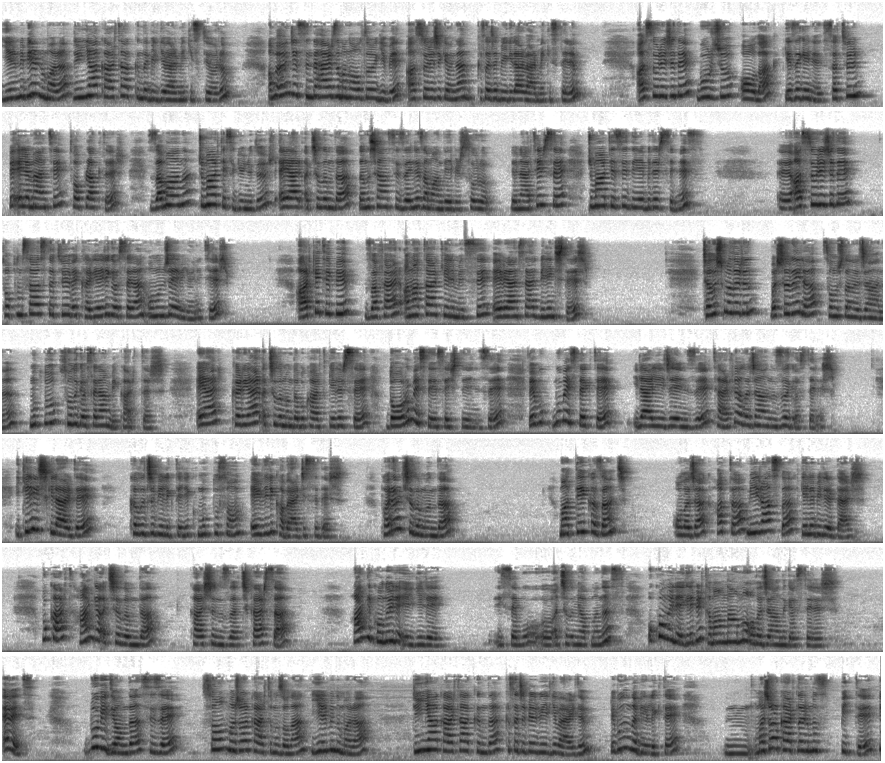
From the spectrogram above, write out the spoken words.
21 numara dünya kartı hakkında bilgi vermek istiyorum. Ama öncesinde her zaman olduğu gibi astrolojik yönden kısaca bilgiler vermek isterim. Astrolojide burcu Oğlak, gezegeni Satürn ve elementi topraktır. Zamanı cumartesi günüdür. Eğer açılımda danışan size ne zaman diye bir soru yöneltirse cumartesi diyebilirsiniz. Ee, astrolojide toplumsal statü ve kariyeri gösteren 10. evi yönetir. Arketipi zafer, anahtar kelimesi evrensel bilinçtir. Çalışmaların başarıyla sonuçlanacağını, mutlu sonu gösteren bir karttır. Eğer kariyer açılımında bu kart gelirse doğru mesleği seçtiğinizi ve bu, bu meslekte ilerleyeceğinizi, terfi alacağınızı gösterir. İkili ilişkilerde kalıcı birliktelik, mutlu son, evlilik habercisidir. Para açılımında maddi kazanç olacak, hatta miras da gelebilir der. Bu kart hangi açılımda karşınıza çıkarsa, hangi konuyla ilgili ise bu e, açılım yapmanız, o konuyla ilgili bir tamamlanma olacağını gösterir. Evet, bu videomda size son majör kartımız olan 20 numara dünya kartı hakkında kısaca bir bilgi verdim. Ve bununla birlikte majör kartlarımız bitti.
